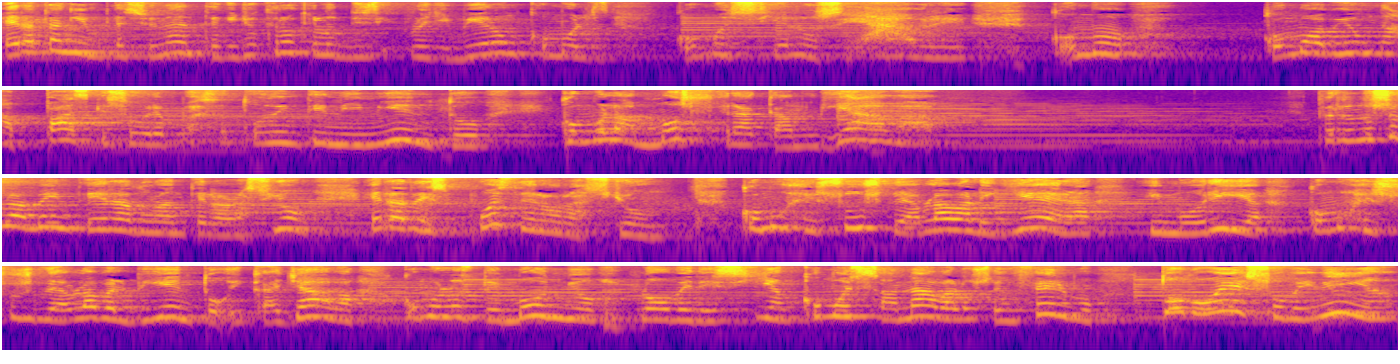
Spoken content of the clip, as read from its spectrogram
era tan impresionante que yo creo que los discípulos vieron cómo el, cómo el cielo se abre, cómo, cómo había una paz que sobrepasa todo entendimiento, cómo la atmósfera cambiaba. Pero no solamente era durante la oración, era después de la oración. Cómo Jesús le hablaba la higuera y moría. Cómo Jesús le hablaba al viento y callaba. Cómo los demonios lo obedecían. Cómo él sanaba a los enfermos. Todo eso venía.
